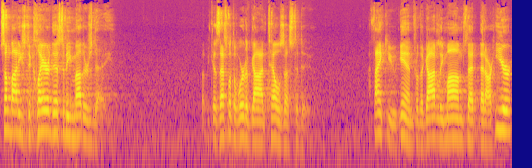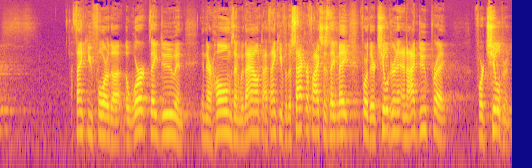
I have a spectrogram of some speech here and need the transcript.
somebody's declared this to be Mother's Day but because that's what the Word of God tells us to do. I thank you again for the godly moms that, that are here. I thank you for the, the work they do in, in their homes and without. I thank you for the sacrifices they make for their children. And I do pray for children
